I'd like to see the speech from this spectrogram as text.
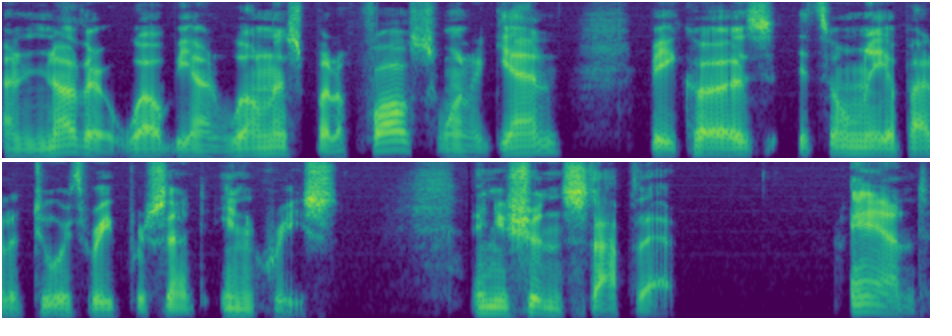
another well beyond wellness, but a false one again, because it's only about a 2 or 3% increase. And you shouldn't stop that. And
